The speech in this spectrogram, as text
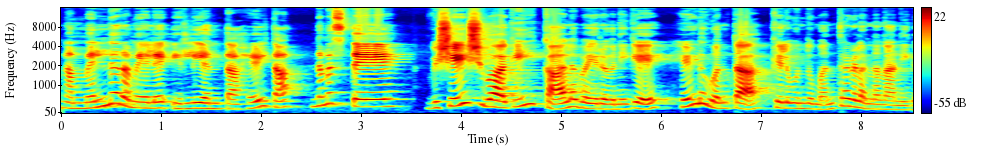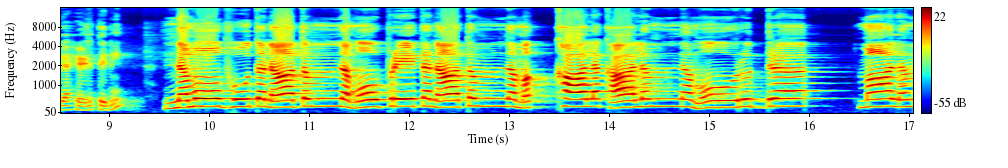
ನಮ್ಮೆಲ್ಲರ ಮೇಲೆ ಇರಲಿ ಅಂತ ಹೇಳ್ತಾ, ನಮಸ್ತೆ. ವಿಶೇಷವಾಗಿ ಕಾಲಭೈರವನಿಗೆ ಹೇಳುವಂಥ ಕೆಲವೊಂದು ಮಂತ್ರಗಳನ್ನು ನಾನೀಗ ಹೇಳ್ತೀನಿ. ನಮೋ ಭೂತನಾಥಂ ನಮೋ ಪ್ರೇತನಾಥಂ ನಮಃ ಕಾಲಕಾಲಂ ನಮೋ ರುದ್ರ ಮಾಲಂ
